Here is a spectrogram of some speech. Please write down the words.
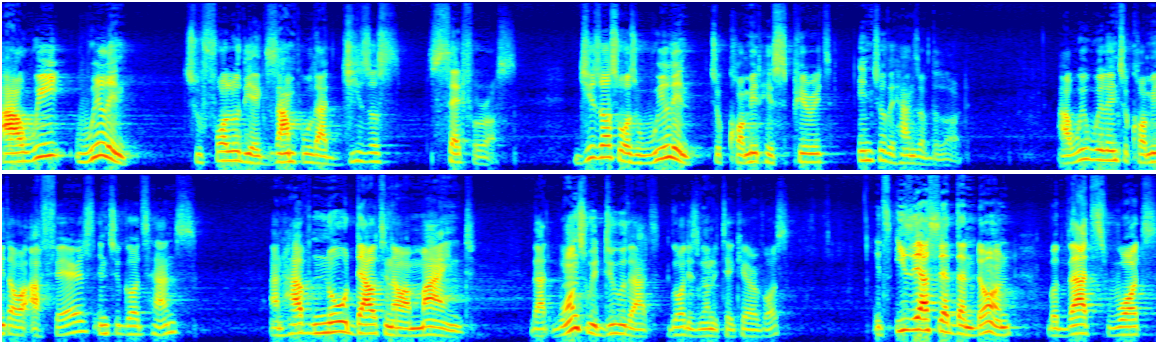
are we willing to follow the example that Jesus set for us? Jesus was willing to commit his spirit into the hands of the Lord. Are we willing to commit our affairs into God's hands? and have no doubt in our mind that once we do that, God is going to take care of us. It's easier said than done, but that's what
